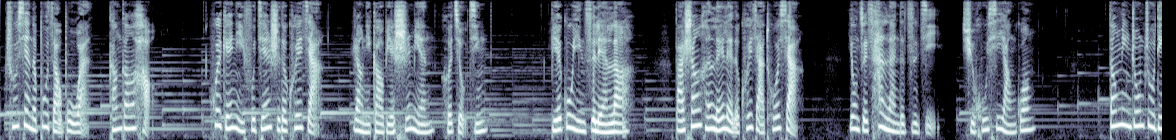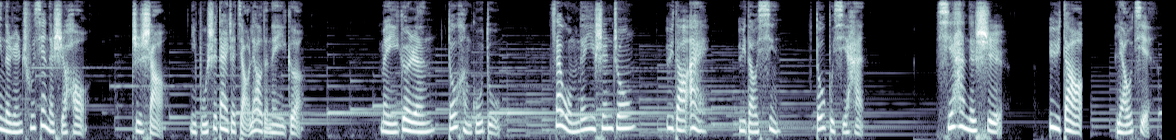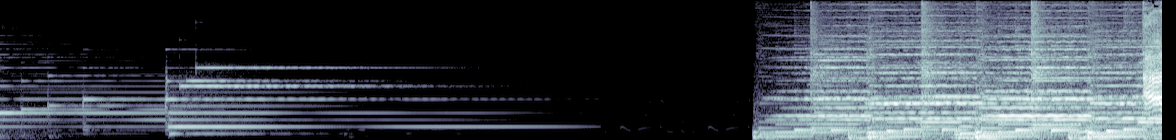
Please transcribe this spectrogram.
出现的不早不晚，刚刚好，会给你一副坚实的盔甲，让你告别失眠和酒精。别顾影自怜了，把伤痕累累的盔甲脱下，用最灿烂的自己去呼吸阳光。当命中注定的人出现的时候，至少你不是带着脚镣的那一个。每一个人都很孤独，在我们的一生中，遇到爱，遇到性。都不稀罕，稀罕的是遇到了解。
